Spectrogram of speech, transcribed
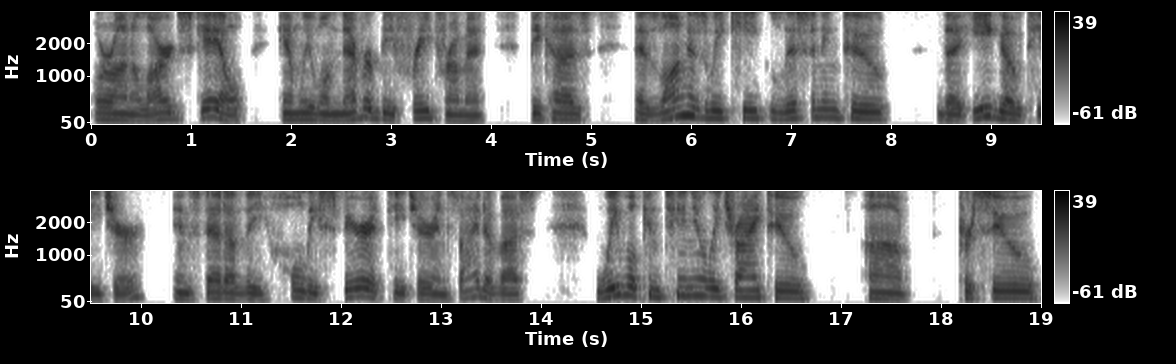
or on a large scale, and we will never be freed from it because as long as we keep listening to the ego teacher instead of the Holy Spirit teacher inside of us, we will continually try to uh, pursue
